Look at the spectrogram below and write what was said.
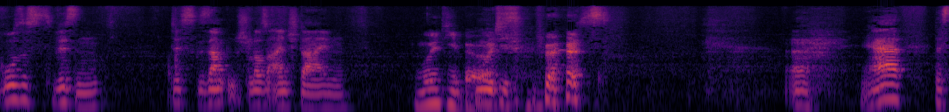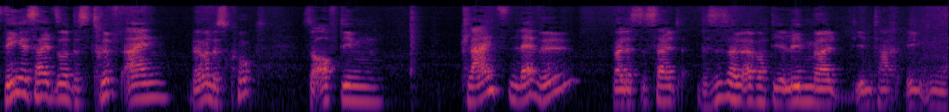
großes Wissen des gesamten Schloss Einstein Multiverse. Multiverse. Äh, ja, das Ding ist halt so, das trifft einen, wenn man das guckt, so auf dem kleinsten Level, weil das ist halt, das ist halt einfach, die erleben halt jeden Tag irgendeinen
